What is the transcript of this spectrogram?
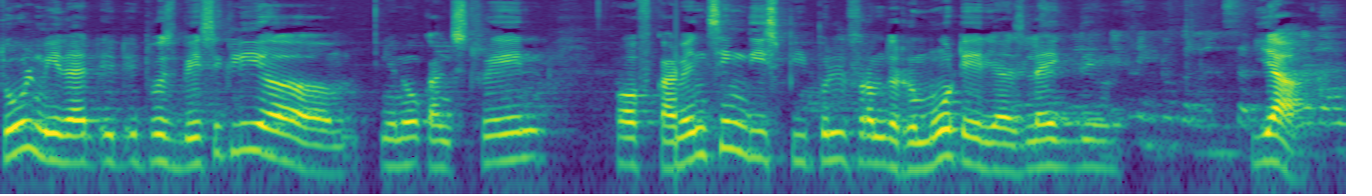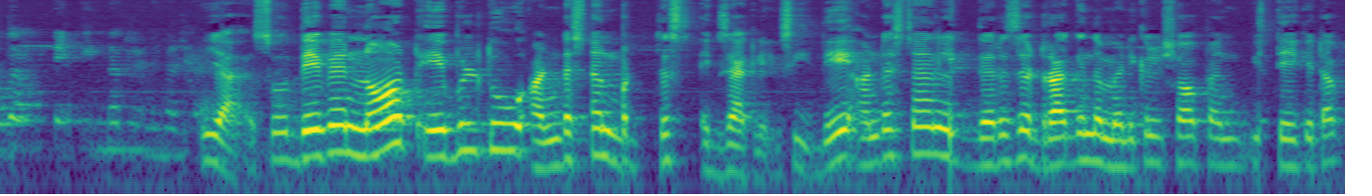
told me that it, it was basically a you know constraint of convincing these people from the remote areas like the yeah. Yeah. So they were not able to understand what this exactly. See they understand like there is a drug in the medical shop and we take it up.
